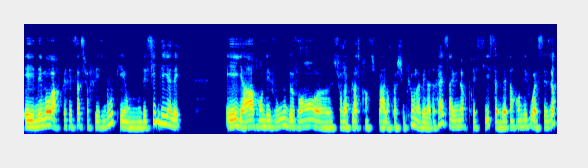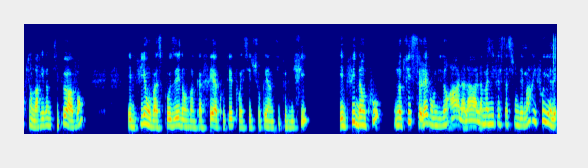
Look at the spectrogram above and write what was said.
Et Nemo a repéré ça sur Facebook et on décide d'y aller. Et il y a rendez-vous devant, euh, sur la place principale. Enfin, je ne sais plus, on avait l'adresse à une heure précise. Ça devait être un rendez-vous à 16 heures. Puis on arrive un petit peu avant. Et puis on va se poser dans un café à côté pour essayer de choper un petit peu de Wi-Fi. Et puis d'un coup, notre fils se lève en disant Ah là là, la manifestation démarre, il faut y aller.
